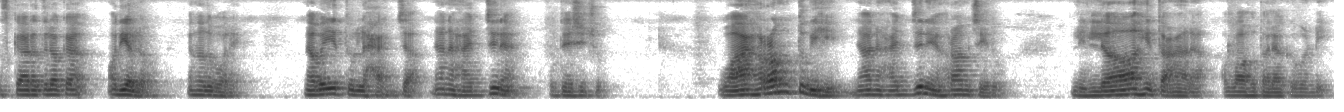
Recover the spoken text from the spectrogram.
നിസ്കാരത്തിലൊക്കെ മതിയല്ലോ എന്നതുപോലെ. നവൈത്തുൽ ഹജ്ജ ഞാൻ ഹജ്ജിനെ ഉദ്ദേശിച്ചു. വഹറം തുബിഹി ഞാൻ ഹജ്ജിന് ഇഹ്റാം ചെയ്തു. ലില്ലാഹി താല അള്ളാഹു തലാക്ക് വേണ്ടി.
